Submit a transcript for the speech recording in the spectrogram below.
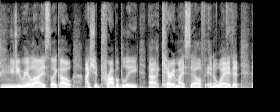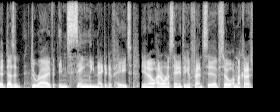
You do realize, like, oh, I should probably uh, carry myself in a way that that doesn't derive insanely negative hate. You know, I don't want to say anything offensive, so I'm not going to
